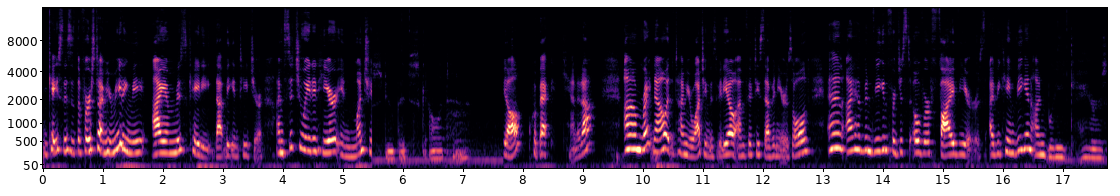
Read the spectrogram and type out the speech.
In case this is the first time you're meeting me, I am Miss Katie, that vegan teacher. I'm situated here in Montreal. Stupid skeleton. Y'all, Quebec, Canada. Um, right now, at the time you're watching this video, I'm 57 years old, and I have been vegan for just over five years. I became vegan on. Nobody cares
